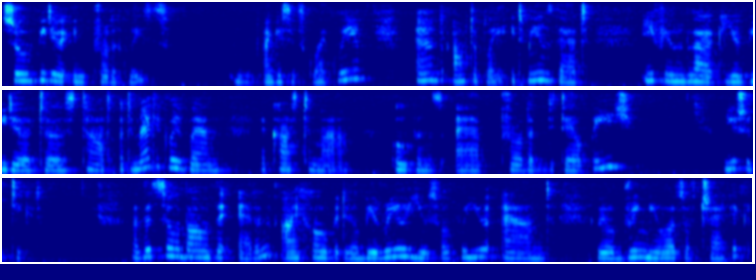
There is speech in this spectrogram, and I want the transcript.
Show video in product lists. Mm, I guess it's quite clear. And autoplay. It means that if you would like your video to start automatically when a customer opens a product detail page, you should tick it. Uh, that's all about the add-on. I hope it will be really useful for you and will bring you lots of traffic.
